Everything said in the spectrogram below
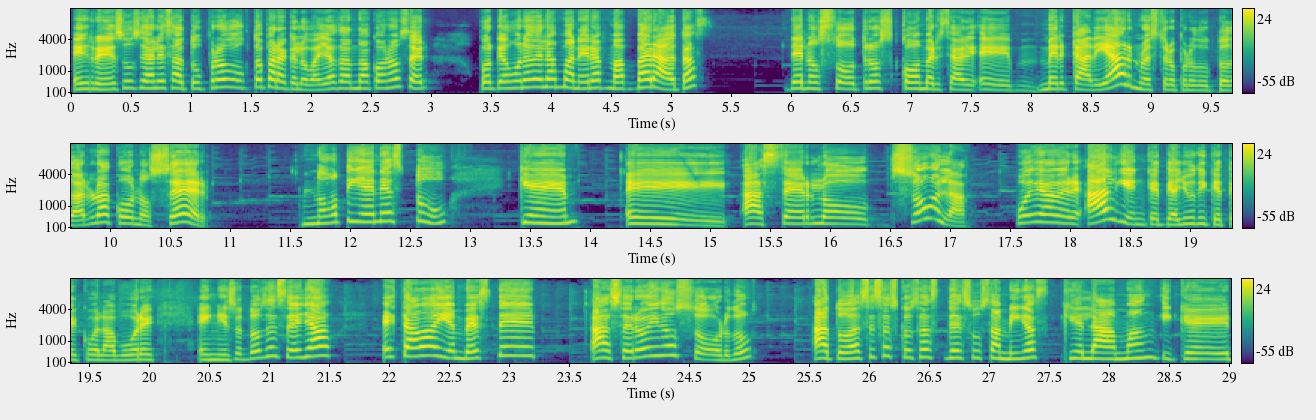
en redes sociales a tu producto para que lo vayas dando a conocer, porque es una de las maneras más baratas de nosotros comercial, eh, mercadear nuestro producto, darlo a conocer. No tienes tú que eh, hacerlo sola. Puede haber alguien que te ayude y que te colabore en eso. Entonces ella estaba ahí en vez de hacer oídos sordos a todas esas cosas de sus amigas que la aman y que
